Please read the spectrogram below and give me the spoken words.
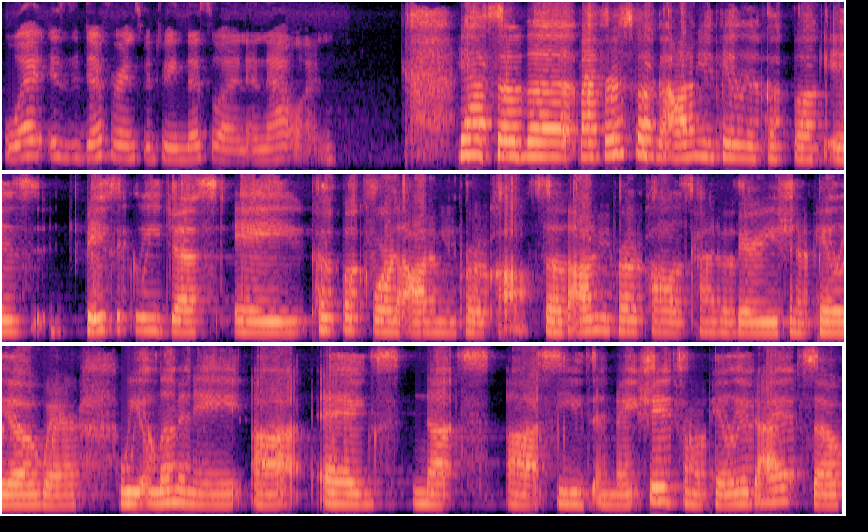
what is the difference between this one and that one? Yeah, so the my first book, the Autoimmune Paleo Cookbook, is basically just a cookbook for the autoimmune protocol. So the autoimmune protocol is kind of a variation of paleo where we eliminate uh, eggs, nuts, uh, seeds, and nightshades from a paleo diet. So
